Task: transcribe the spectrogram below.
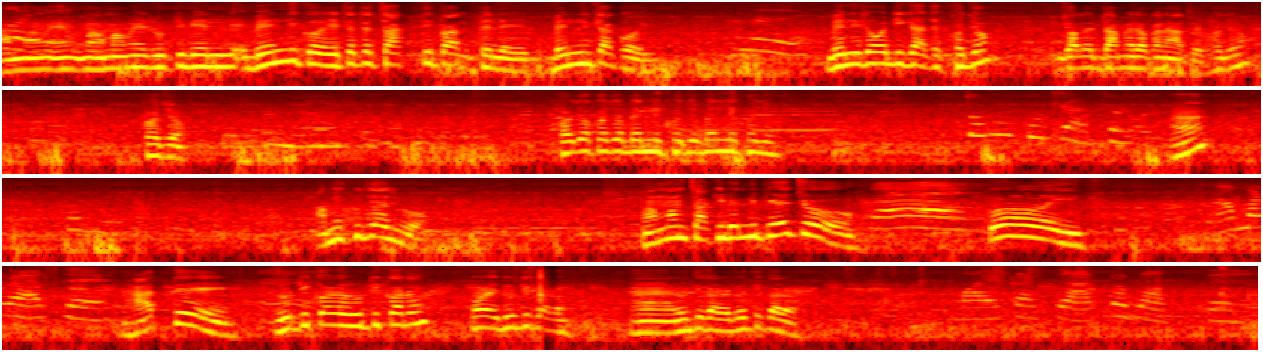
মামামে মামামের রুটি বেনলি বেনলি কই? এটা তো চাকতি পাল পেলে বেনলিটা কই? বেনলিটা ওইদিকে আছে খোঁজো। জলের দামের ওখানে আছে খোঁজো। খোঁজো। খোঁজো খোঁজো বেনলি খোঁজো বেনলি খোঁজো। হ্যাঁ? আমি খুঁজে আসব। মামাম চাকি বেনলি পেয়েছ? কই? হাতে। রুটি করো রুটি করো। ওই রুটি করো। হ্যাঁ রুটি করো রুটি করো।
